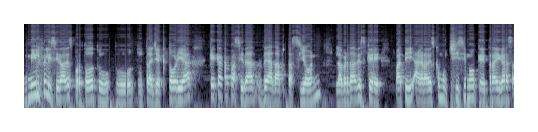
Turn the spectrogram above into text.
mil felicidades por todo tu, tu, trayectoria, qué capacidad de adaptación. La verdad es que, Patti, agradezco muchísimo que traigas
